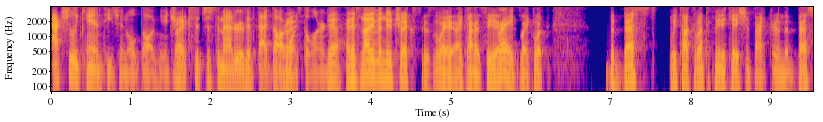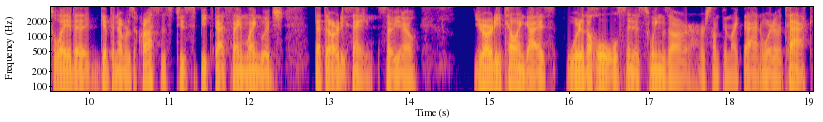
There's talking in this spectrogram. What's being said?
actually can teach an old dog new tricks. Right. It's just a matter of if that dog right. wants to learn. Yeah, and it's not even new tricks, is the way I kind of see it. Right. It's like, look, the best we talk about the communication factor, and the best way to get the numbers across is to speak that same language that they're already saying. So you know, you're already telling guys where the holes in his swings are, or something like that, and where to attack.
